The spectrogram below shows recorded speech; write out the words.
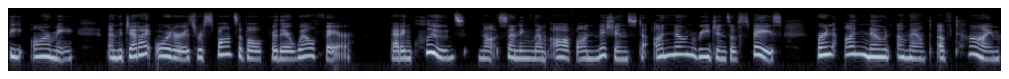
the Army, and the Jedi Order is responsible for their welfare. That includes not sending them off on missions to unknown regions of space for an unknown amount of time,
